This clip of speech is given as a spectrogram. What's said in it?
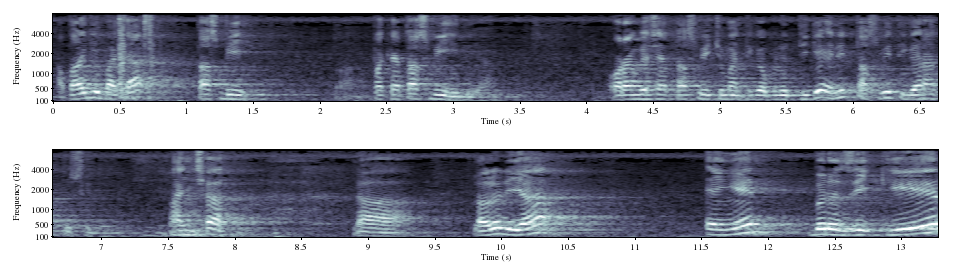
Apalagi baca tasbih. Pakai tasbih itu ya. Orang biasa tasbih cuma 33, ini tasbih 300 itu. Panjang. Nah, lalu dia ingin berzikir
